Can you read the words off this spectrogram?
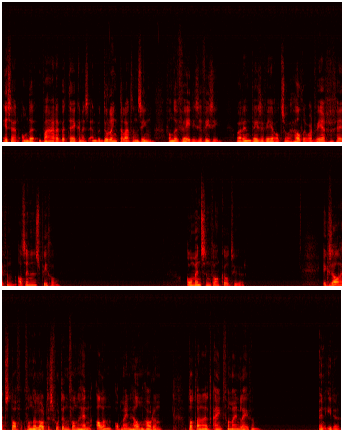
is er om de ware betekenis en bedoeling te laten zien van de Vedische visie, waarin deze wereld zo helder wordt weergegeven als in een spiegel. O mensen van cultuur, ik zal het stof van de lotusvoeten van hen allen op mijn helm houden tot aan het eind van mijn leven. Een ieder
